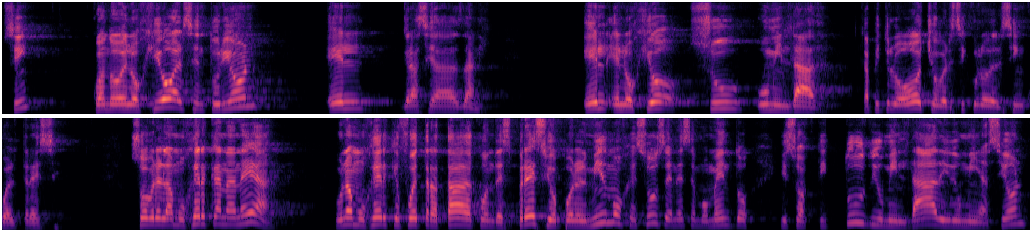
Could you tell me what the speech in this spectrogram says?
¿sí? Cuando elogió al centurión, él, gracias Dani, él elogió su humildad. Capítulo 8, versículo del 5 al 13. Sobre la mujer cananea, una mujer que fue tratada con desprecio por el mismo Jesús en ese momento y su actitud de humildad y de humillación,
